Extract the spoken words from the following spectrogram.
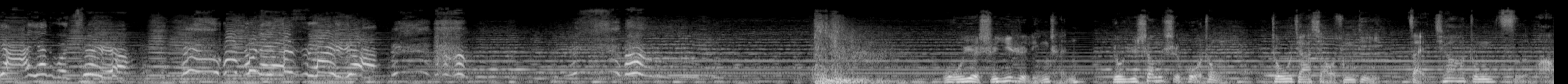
家呀！我去啊！我不能让他死啊！五月十一日凌晨，由于伤势过重，周家小兄弟在家中死亡。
